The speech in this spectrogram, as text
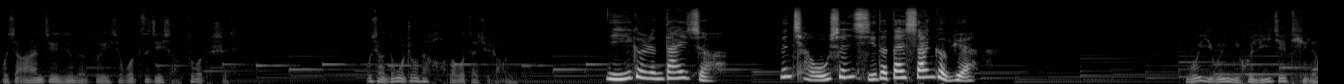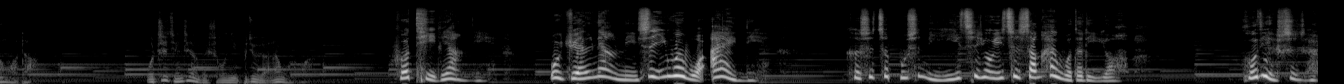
我想安安静静的做一些我自己想做的事情。我想等我状态好了，我再去找你呢。你一个人待着，能悄无声息的待三个月？我以为你会理解体谅我的。我之前这样的时候，你不就原谅我了吗？我体谅你，我原谅你，是因为我爱你。可是这不是你一次又一次伤害我的理由。我也是人，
